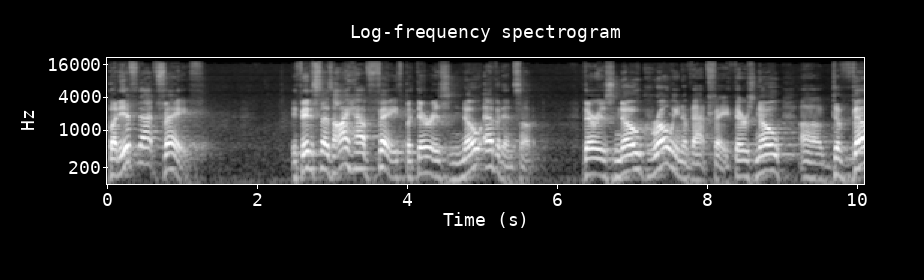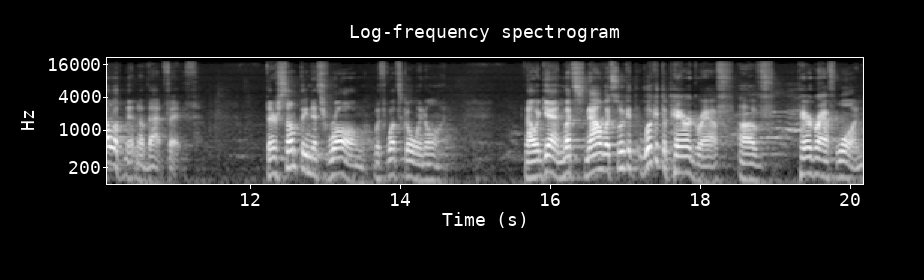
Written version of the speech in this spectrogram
But if that faith, if it says, I have faith, but there is no evidence of it, there is no growing of that faith. There's no uh, development of that faith. There's something that's wrong with what's going on. Now again, let's now let's look at look at the paragraph of paragraph 1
